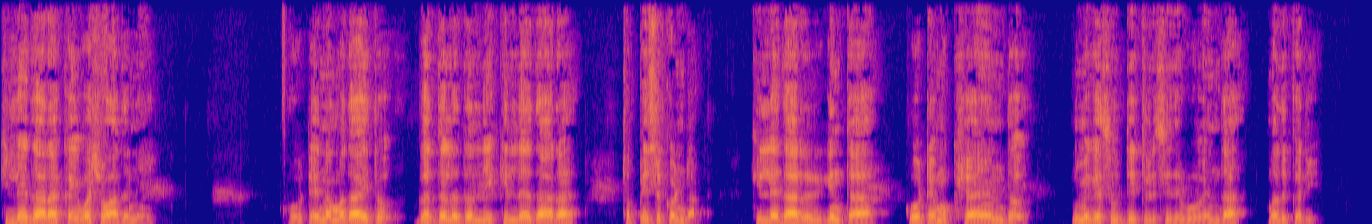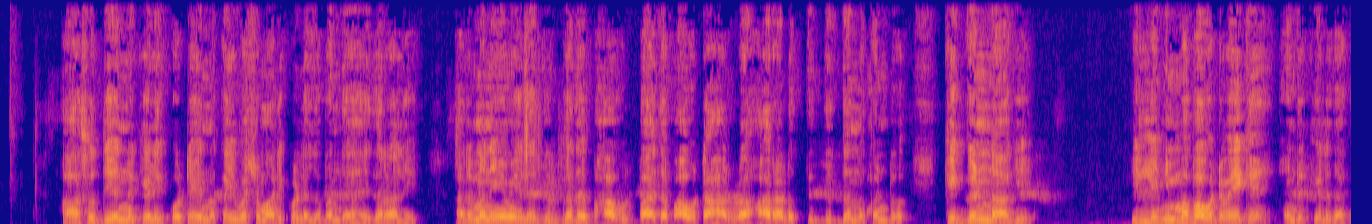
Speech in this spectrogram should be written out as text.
ಕಿಲ್ಲೆದಾರ ಕೈ ವಶವಾದನೆ? ಕೋಟೆ ನಮ್ಮದಾಯಿತು. ಗದ್ದಲದಲ್ಲಿ ಕಿಲ್ಲೆದಾರ ತಪ್ಪಿಸಿಕೊಂಡ. ಕಿಲ್ಲೆದಾರರಿಗಿಂತ ಕೋಟೆ ಮುಖ್ಯ ಎಂದು ನಿಮಗೆ ಸುದ್ದಿ ತಿಳಿಸಿದೆವು ಎಂದ ಮಧುಕರಿ. ಆ ಸುದ್ದಿಯನ್ನು ಕೇಳಿ ಕೋಟೆಯನ್ನು ಕೈವಶ ಮಾಡಿಕೊಳ್ಳಲು ಬಂದ ಹೈದರಾಲಿ ಅರಮನೆಯ ಮೇಲೆ ದುರ್ಗದ ಭಾವು ಬಾದ ಬಾವುಟ ಹಾರ ಹಾರಾಡುತ್ತಿದ್ದುದನ್ನು ಕಂಡು ಕಿಗ್ಗಣ್ಣಾಗಿ, ಇಲ್ಲಿ ನಿಮ್ಮ ಬಾವುಟ ಬೇಕೆ ಎಂದು ಕೇಳಿದಾಗ,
